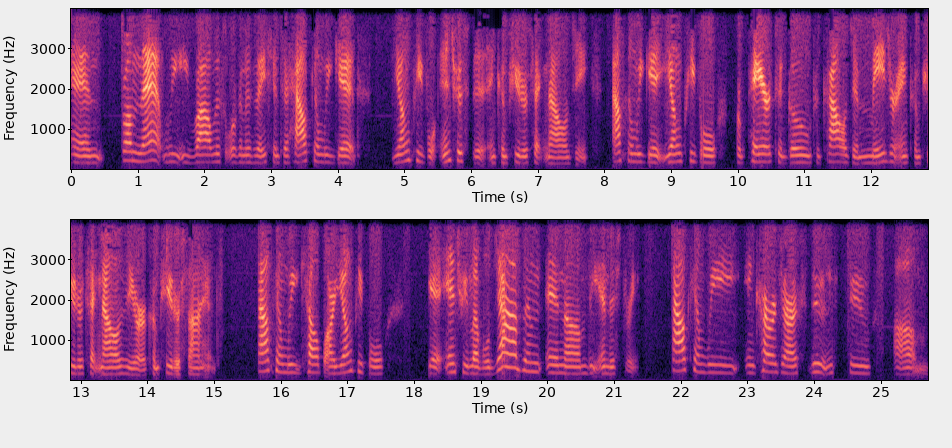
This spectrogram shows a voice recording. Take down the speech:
And from that, we evolved this organization to how can we get young people interested in computer technology? How can we get young people prepared to go to college and major in computer technology or computer science? How can we help our young people get entry-level jobs in, in um, the industry? How can we encourage our students to um,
